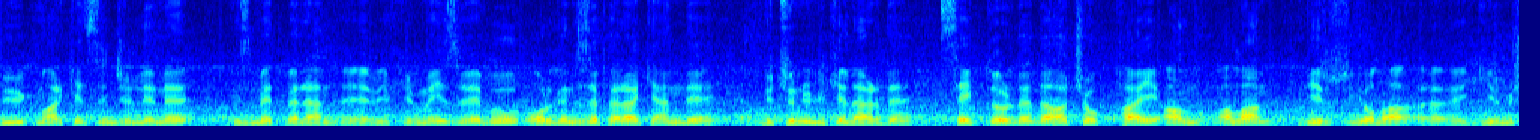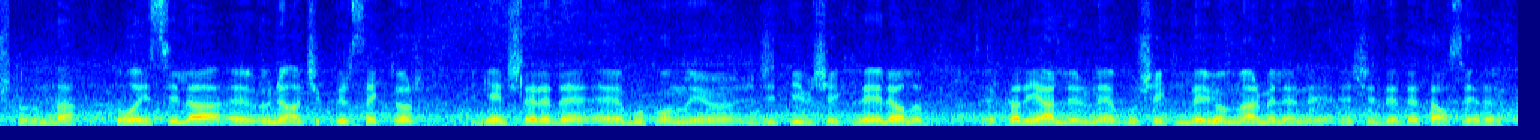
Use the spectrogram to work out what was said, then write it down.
büyük market zincirlerine hizmet veren e, bir firmayız ve bu organize perakende bütün ülkelerde sektörde daha çok pay al- alan bir yola e, girmiş durumda. Dolayısıyla önü açık bir sektör. Gençlere de bu konuyu ciddi bir şekilde ele alıp kariyerlerine bu şekilde yön vermelerini şiddetle tavsiye ederim.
